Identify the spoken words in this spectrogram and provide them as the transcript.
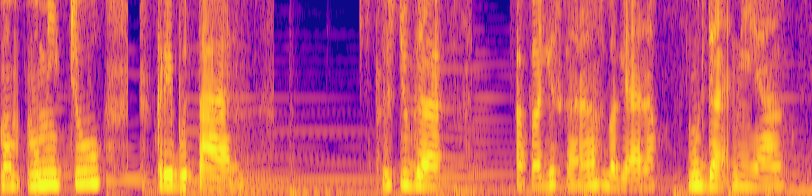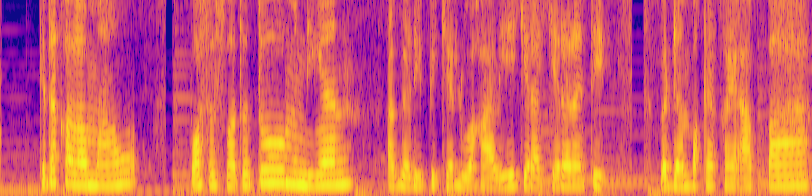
mem memicu keributan terus juga apalagi sekarang sebagai anak muda nih ya kita kalau mau post sesuatu tuh mendingan agak dipikir dua kali kira-kira nanti berdampaknya kayak apa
